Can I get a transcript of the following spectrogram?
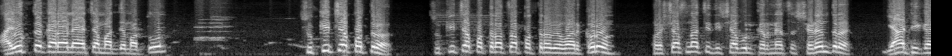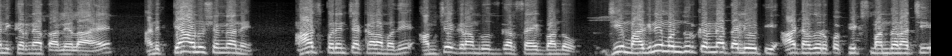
आयुक्त कार्यालयाच्या माध्यमातून चुकीचे पत्र चुकीच्या पत्राचा पत्र व्यवहार करून प्रशासनाची दिशाभूल करण्याचं षडयंत्र या ठिकाणी करण्यात आलेलं आहे. आणि त्या अनुषंगाने आजपर्यंतच्या काळामध्ये आमचे ग्राम रोजगार सहाय्यक बांधव जी मागणी मंजूर करण्यात आली होती आठ हजार रुपये फिक्स मानधनाची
